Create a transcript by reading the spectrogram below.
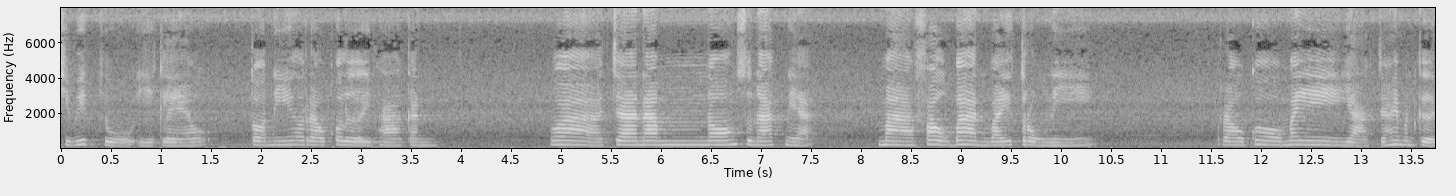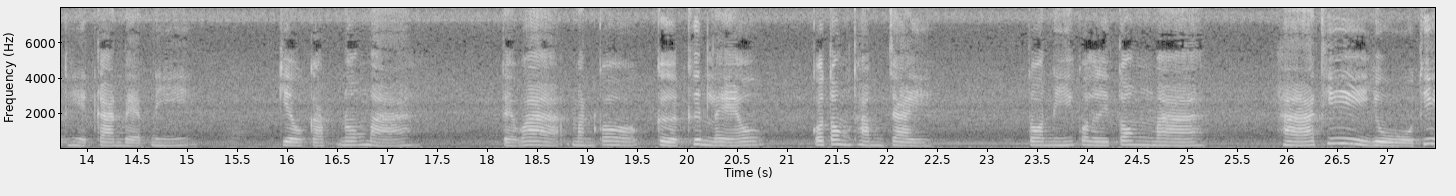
ชีวิตอยู่อีกแล้ว ตอนนี้เราก็เลยพากัน ว่าจะนำน้องสุนัขเนี่ย มาเฝ้าบ้านไว้ตรงนี้ เราก็ไม่อยากจะให้มันเกิดเหตุการณ์แบบนี้ เกี่ยวกับน้องหมา แต่ว่ามันก็เกิดขึ้นแล้ว ก็ต้องทำใจ ตอนนี้ก็เลยต้องมา หาที่อยู่ที่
